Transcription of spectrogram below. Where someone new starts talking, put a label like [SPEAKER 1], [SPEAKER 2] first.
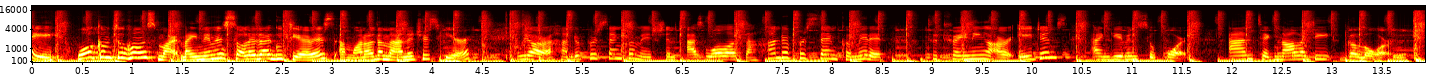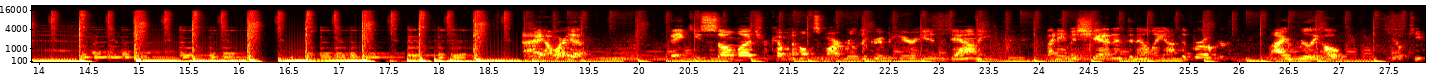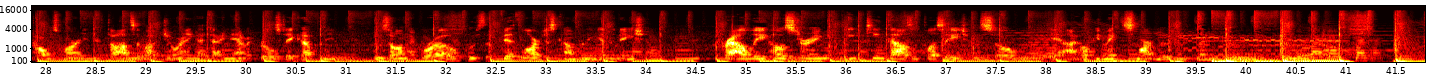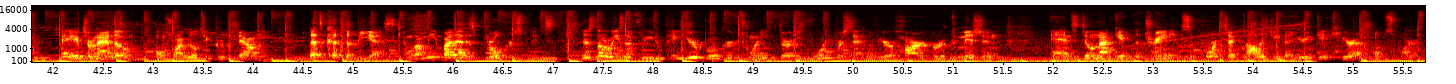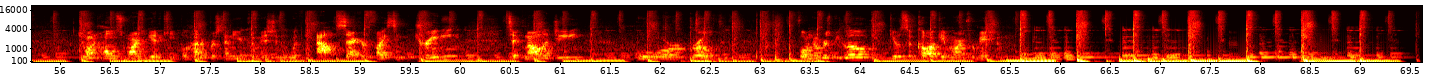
[SPEAKER 1] Welcome to HomeSmart. My name is Soledad Gutierrez. I'm one of the managers here. We are 100% commission as well as 100% committed to training our agents and giving support and technology galore.
[SPEAKER 2] Hi, how are you? Thank you so much for coming to HomeSmart Realty Group here in Downey. My name is Shannon Danelli. I'm the broker. I really hope you'll keep HomeSmart in your thoughts about joining a dynamic real estate company who's on the grow, who's the fifth largest company in the nation, proudly hosting 18,000 plus agents. So yeah, I hope you make the smart move.
[SPEAKER 3] Hey, it's Orlando, HomeSmart Realty Group Downey. Let's cut the BS. And what I mean by that is broker splits. There's no reason for you to pay your broker 20, 30, 40% of your hard-earned commission and still not get the training, support, technology that you're gonna get here at HomeSmart. Join HomeSmart, you get to keep 100% of your commission without sacrificing training, technology, or growth. Phone numbers below, give us a call, get more information.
